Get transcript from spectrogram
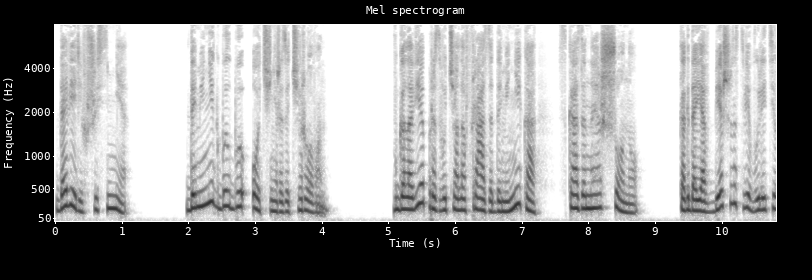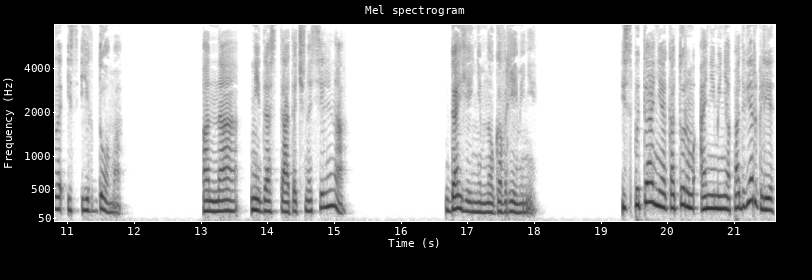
доверившись мне. Доминик был бы очень разочарован. В голове прозвучала фраза Доминика, сказанная Шону, когда я в бешенстве вылетела из их дома. Она недостаточно сильна. Дай ей немного времени. Испытания, которым они меня подвергли,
